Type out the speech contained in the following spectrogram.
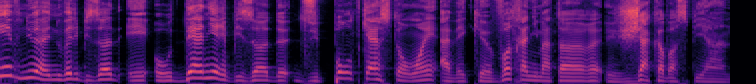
Bienvenue à un nouvel épisode et au dernier épisode du podcast au avec votre animateur Jacob Ospian.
